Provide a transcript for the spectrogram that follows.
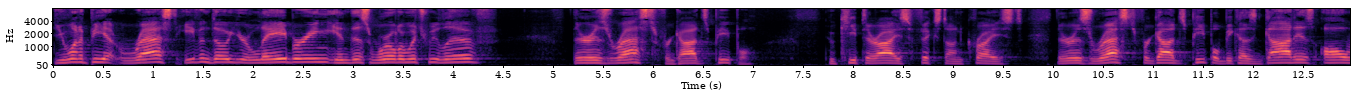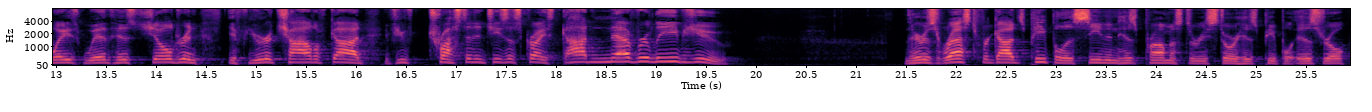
Do you want to be at rest even though you're laboring in this world in which we live? There is rest for God's people who keep their eyes fixed on Christ. There is rest for God's people because God is always with His children. If you're a child of God, if you've trusted in Jesus Christ, God never leaves you. There is rest for God's people as seen in His promise to restore His people Israel.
